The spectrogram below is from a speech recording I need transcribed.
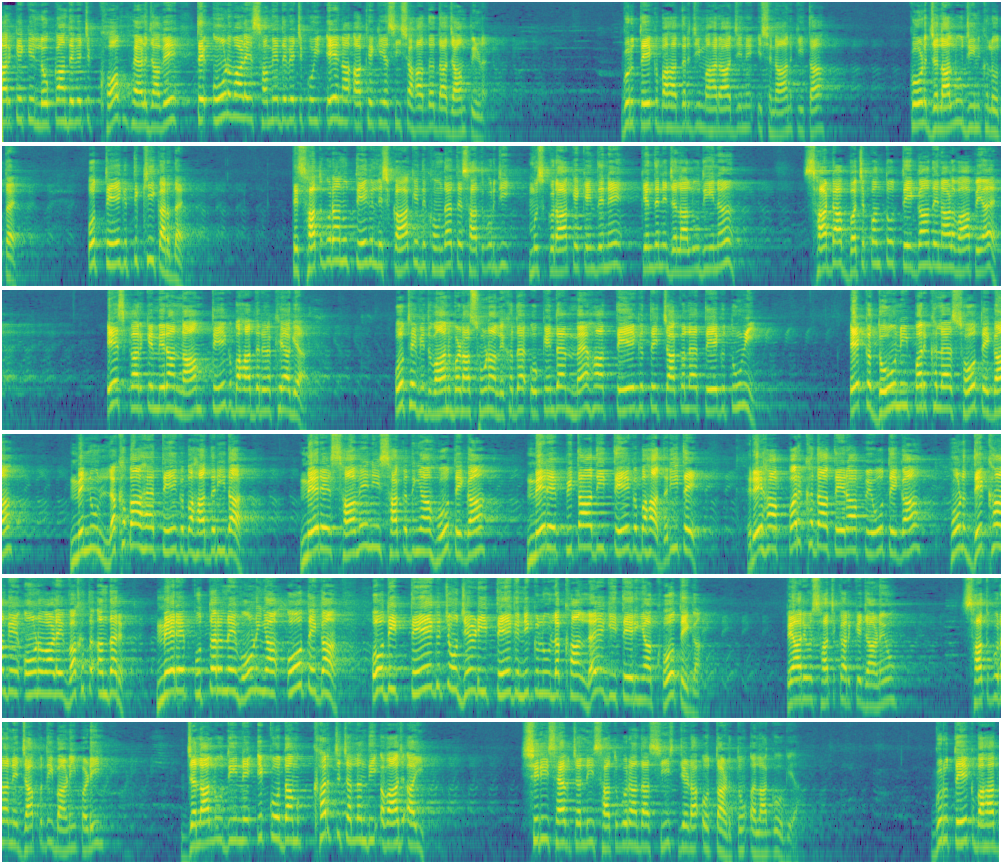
ਕਰਕੇ ਕਿ ਲੋਕਾਂ ਦੇ ਵਿੱਚ ਖੌਫ ਫੈਲ ਜਾਵੇ ਤੇ ਆਉਣ ਵਾਲੇ ਸਮੇਂ ਦੇ ਵਿੱਚ ਕੋਈ ਇਹ ਨਾ ਆਖੇ ਕਿ ਅਸੀਂ ਸ਼ਹਾਦਤ ਦਾ ਜਾਮ ਪੀਣਾ ਗੁਰੂ ਤੇਗ ਬਹਾਦਰ ਜੀ ਮਹਾਰਾਜ ਜੀ ਨੇ ਇਸ਼ਨਾਨ ਕੀਤਾ। ਕੋਲ ਜਲਾਲੂ ਜੀਨ ਖਲੋਤਾ ਹੈ। ਉਹ ਤੇਗ ਤਿੱਖੀ ਕਰਦਾ ਹੈ। ਤੇ ਸਤਿਗੁਰਾਂ ਨੂੰ ਤੇਗ ਲਿਸ਼ਕਾ ਕੇ ਦਿਖਾਉਂਦਾ ਤੇ ਸਤਿਗੁਰ ਜੀ ਮੁਸਕਰਾ ਕੇ ਕਹਿੰਦੇ ਨੇ ਕਹਿੰਦੇ ਨੇ ਜਲਾਲੂਦੀਨ ਸਾਡਾ ਬਚਪਨ ਤੋਂ ਤੇਗਾਂ ਦੇ ਨਾਲ ਵਾਹ ਪਿਆ ਹੈ। ਇਸ ਕਰਕੇ ਮੇਰਾ ਨਾਮ ਤੇਗ ਬਹਾਦਰ ਰੱਖਿਆ ਗਿਆ। ਉਥੇ ਵਿਦਵਾਨ ਬੜਾ ਸੋਹਣਾ ਲਿਖਦਾ ਉਹ ਕਹਿੰਦਾ ਮੈਂ ਹਾਂ ਤੇਗ ਤੇ ਚੱਕ ਲੈ ਤੇਗ ਤੂੰ ਵੀ। ਇੱਕ ਦੋ ਨਹੀਂ ਪਰਖ ਲੈ ਸੋ ਤੇਗਾ। ਮੈਨੂੰ ਲਖਬਾ ਹੈ ਤੇਗ ਬਹਾਦਰੀ ਦਾ। ਮੇਰੇ ਸਾਵੇਂ ਨਹੀਂ ਸਕਦੀਆਂ ਹੋ ਤੇਗਾ। ਮੇਰੇ ਪਿਤਾ ਦੀ ਤੇਗ ਬਹਾਦਰੀ ਤੇ ਰਿਹਾ ਪਰਖ ਦਾ ਤੇਰਾ ਪਿਓ ਤੇਗਾ ਹੁਣ ਦੇਖਾਂਗੇ ਆਉਣ ਵਾਲੇ ਵਕਤ ਅੰਦਰ। ਮੇਰੇ ਪੁੱਤਰ ਨੇ ਵੋਣੀਆਂ ਉਹ ਤੇਗਾ ਉਹਦੀ ਤੇਗ ਚੋਂ ਜਿਹੜੀ ਤੇਗ ਨਿਕਲੂ, ਲੱਖਾਂ ਲਏਗੀ ਤੇਰੀਆਂ ਖੋ ਤੇਗਾ ਪਿਆਰਿਓ, ਸੱਚ ਕਰਕੇ ਜਾਣਿਓ, ਸਤਿਗੁਰਾਂ ਨੇ ਜਪ ਦੀ ਬਾਣੀ ਪੜੀ ਜਲਾਲੂਦੀਨ ਨੇ ਇੱਕੋ ਦਮ ਖਰਚ ਚੱਲਣ ਦੀ ਆਵਾਜ਼ ਆਈ। ਸ਼੍ਰੀ ਸਾਹਿਬ ਚੱਲੀ ਸਤਿਗੁਰਾਂ ਦਾ ਸੀਸ ਜਿਹੜਾ ਉਹ ਧੜ ਤੋਂ ਅਲੱਗ ਹੋ ਗਿਆ। ਗੁਰੂ ਤੇਗ ਬਹਾਦਰ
